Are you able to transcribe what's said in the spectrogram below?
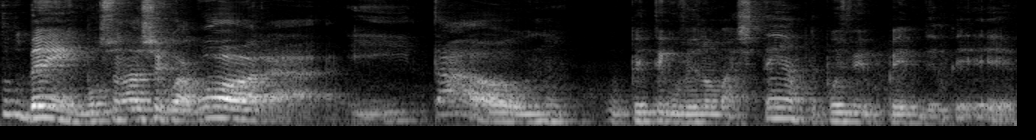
Tudo bem, Bolsonaro chegou agora tal, o PT governou mais tempo, depois veio o PMDB.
